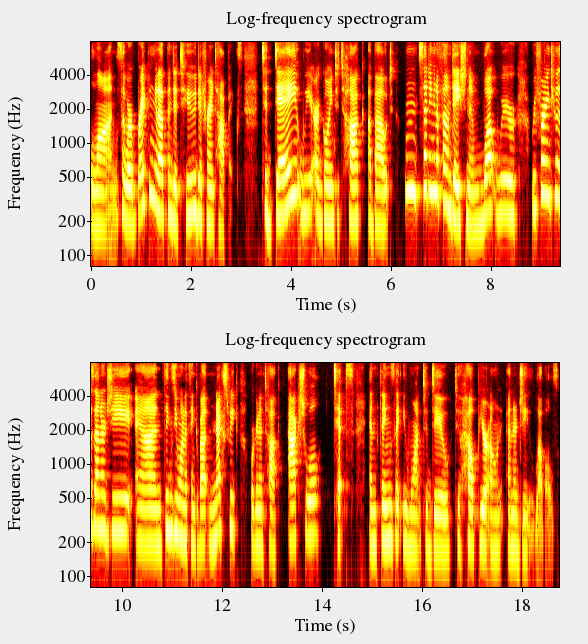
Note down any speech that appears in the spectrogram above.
long. So we're breaking it up into two different topics. Today, we are going to talk about Mm, setting it a foundation and what we're referring to as energy and things you want to think about. Next week, we're going to talk actual tips and things that you want to do to help your own energy levels.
